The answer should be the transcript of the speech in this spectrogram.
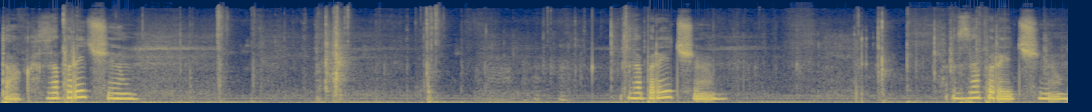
Так, заперечую. Заперечую. Заперечую.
